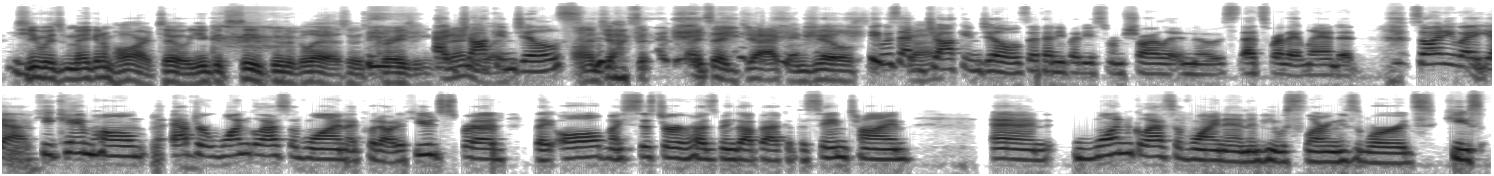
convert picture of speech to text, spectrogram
she was making them hard too. You could see through the glass. It was crazy. At But Jock and Jill's. on Jock, I said Jack and Jill's. he was at Jock. Jock and Jill's. If anybody's from Charlotte and knows, that's where they landed. So anyway, yeah, Yeah. he came home after one glass of wine. I put out a huge spread. They all, my sister, her husband, got back at the same time, and one glass of wine in, and he was slurring his words. He's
